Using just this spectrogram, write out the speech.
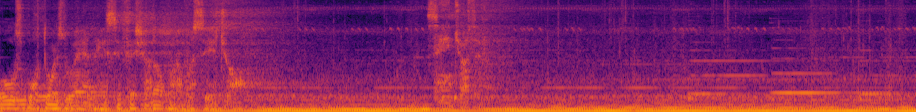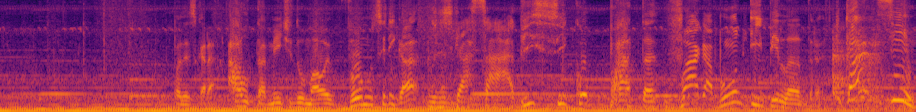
Ou os portões do Éden se fecharão para você, John. Sim, Joseph. rapaziada, esse cara é altamente do mal. E vamos se ligar. Desgraçado. Psicopata, vagabundo e pilantra. Cara, sim.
